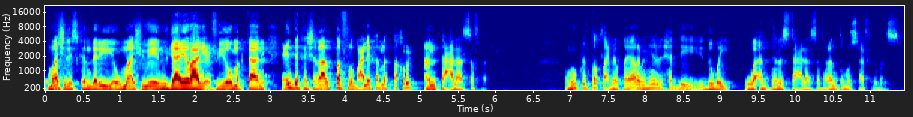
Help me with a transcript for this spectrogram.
وماشي الإسكندرية وماشي وين وجاي راجع في يومك ثاني عندك أشغال تفرض عليك أنك تخرج أنت على سفر. وممكن تطلع بطيارة من هنا لحد دبي وأنت لست على سفر أنت مسافر بس.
